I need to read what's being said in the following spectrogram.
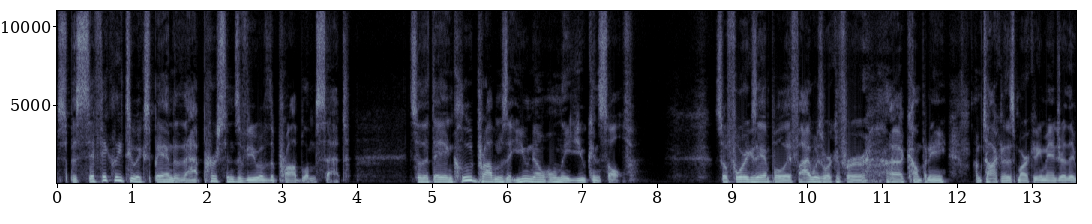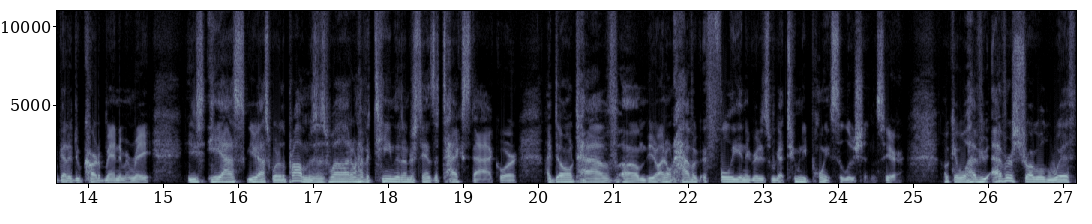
specifically to expand that person's view of the problem set so that they include problems that you know only you can solve. So, for example, if I was working for a company, I'm talking to this marketing manager, they've got to do cart abandonment rate you, he asks you ask what are the problems? He says well i don't have a team that understands the tech stack or i don't have um, you know i don't have a, a fully integrated so we've got too many point solutions here. Okay well have you ever struggled with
